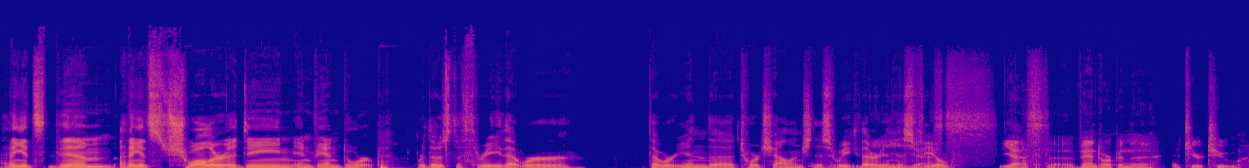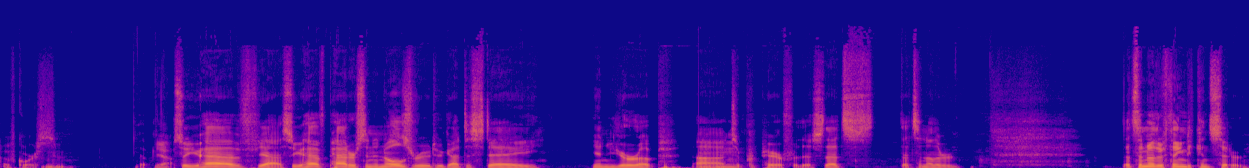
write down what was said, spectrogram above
I think it's them. I think it's Schwaller, Edin, and Van Dorp. Were those the three that were that were in the Tour Challenge this week that are in this yes. field? Yes, okay. uh, Van Dorp in the tier two, of course. Mm-hmm. Yep. Yeah. So you have yeah, so you have Paterson and Ulsrud who got to stay in Europe uh, mm-hmm. to prepare for this. That's that's another that's another thing to consider.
